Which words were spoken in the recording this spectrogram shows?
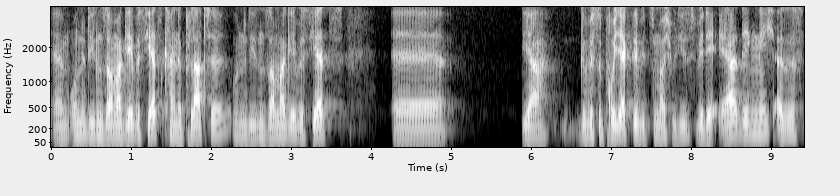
Ähm, ohne diesen Sommer gäbe es jetzt keine Platte, ohne diesen Sommer gäbe es jetzt äh, ja, gewisse Projekte, wie zum Beispiel dieses WDR-Ding nicht. Also es,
